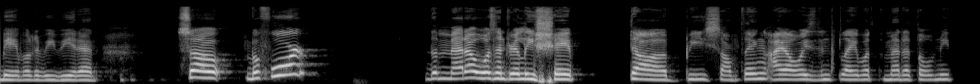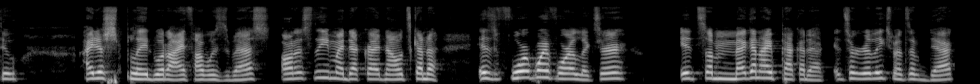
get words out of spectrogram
be able to be beaten. So before the meta wasn't really shaped to be something, I always didn't play what the meta told me to. I just played what I thought was the best. Honestly, my deck right now it's kind of is 4.4 elixir. It's a Mega Knight P.E.K.K.A deck. It's a really expensive deck.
